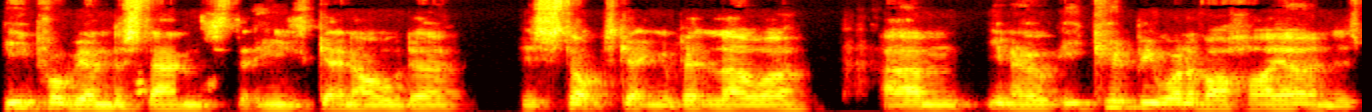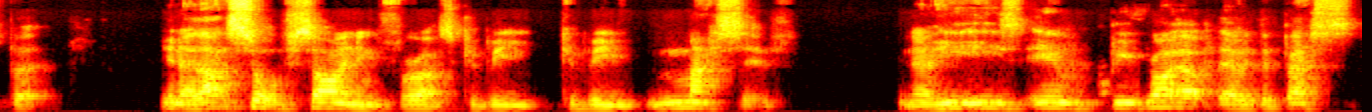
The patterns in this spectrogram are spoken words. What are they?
he probably understands that he's getting older. His stock's getting a bit lower. Um, you know, he could be one of our high earners, but you know that sort of signing for us could be could be massive. You know, he, he's he'll be right up there with the best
